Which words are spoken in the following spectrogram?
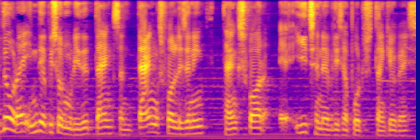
இதோட இந்த எபிசோட் முடியுது. Thanks and thanks for listening thanks for each and every supports thank you guys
